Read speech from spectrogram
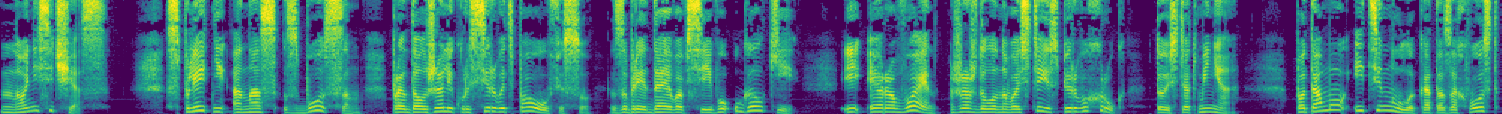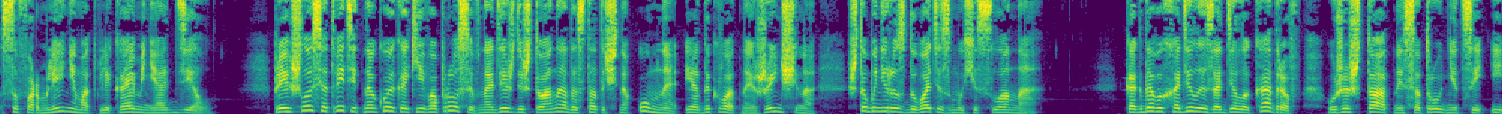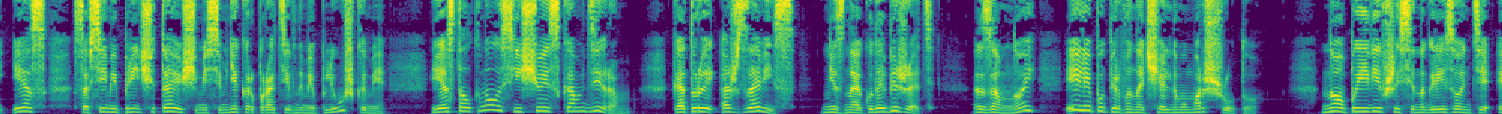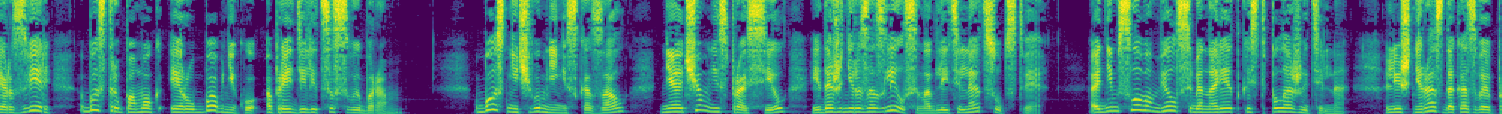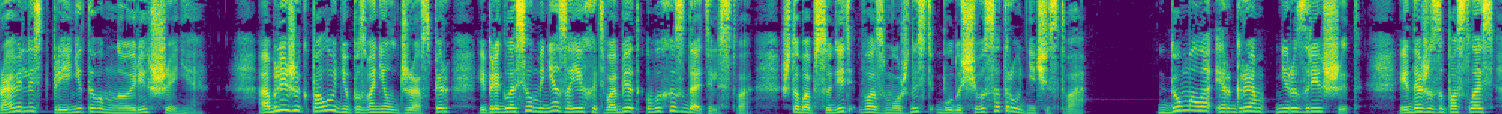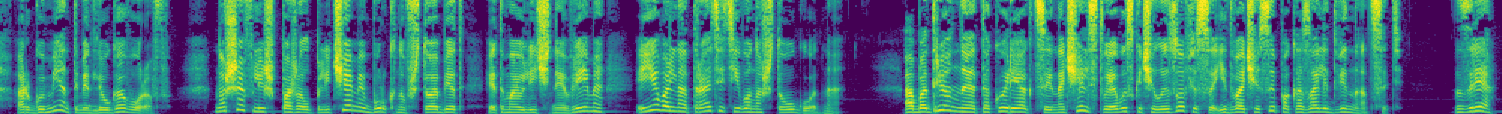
но не сейчас. Сплетни о нас с боссом продолжали курсировать по офису, забредая во все его уголки, и Эра Вайн жаждала новостей из первых рук, то есть от меня — Потому и тянула кота за хвост с оформлением, отвлекая меня от дел. Пришлось ответить на кое-какие вопросы в надежде, что она достаточно умная и адекватная женщина, чтобы не раздувать из мухи слона. Когда выходила из отдела кадров, уже штатной сотрудницей ИС со всеми причитающимися мне корпоративными плюшками, я столкнулась еще и с комдиром, который аж завис, не зная, куда бежать, за мной или по первоначальному маршруту но появившийся на горизонте Эр-зверь быстро помог Эру-бабнику определиться с выбором. Босс ничего мне не сказал, ни о чем не спросил и даже не разозлился на длительное отсутствие. Одним словом, вел себя на редкость положительно, лишний раз доказывая правильность принятого мною решения. А ближе к полудню позвонил Джаспер и пригласил меня заехать в обед в их издательство, чтобы обсудить возможность будущего сотрудничества. Думала, Эргрэм не разрешит, и даже запаслась аргументами для уговоров. Но шеф лишь пожал плечами, буркнув, что обед — это мое личное время, и я вольна тратить его на что угодно. Ободренная такой реакцией начальства, я выскочила из офиса, и два часы показали двенадцать. Зря.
